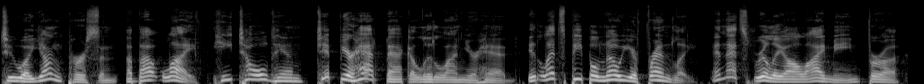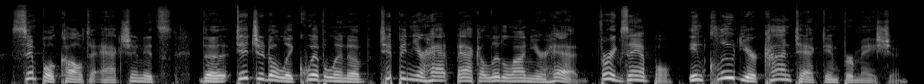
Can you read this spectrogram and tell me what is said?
to a young person about life. He told him, Tip your hat back a little on your head. It lets people know you're friendly. And that's really all I mean for a simple call to action. It's the digital equivalent of tipping your hat back a little on your head. For example, include your contact information.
